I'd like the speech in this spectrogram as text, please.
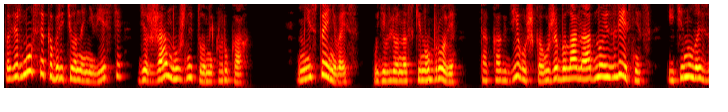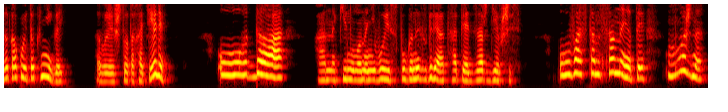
Повернулся к обретенной невесте, держа нужный томик в руках. «Мисс Пеннивайс», — удивленно вскинул брови, так как девушка уже была на одной из лестниц и тянулась за какой-то книгой. «Вы что-то хотели?» «О, да!» — Анна кинула на него испуганный взгляд, опять зардевшись. «У вас там сонеты. Можно?»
